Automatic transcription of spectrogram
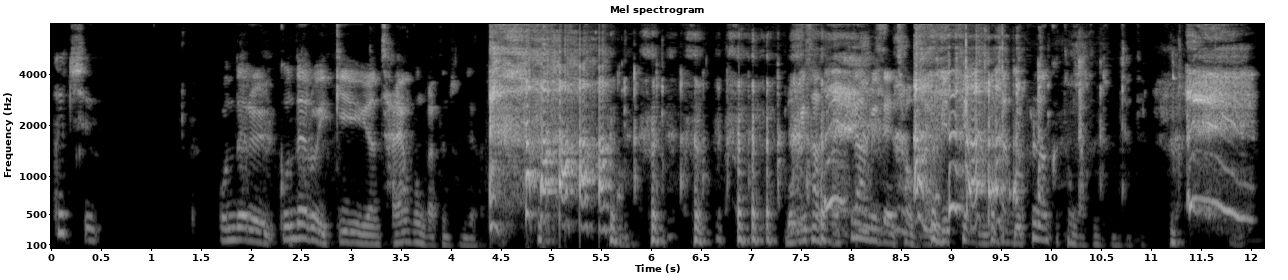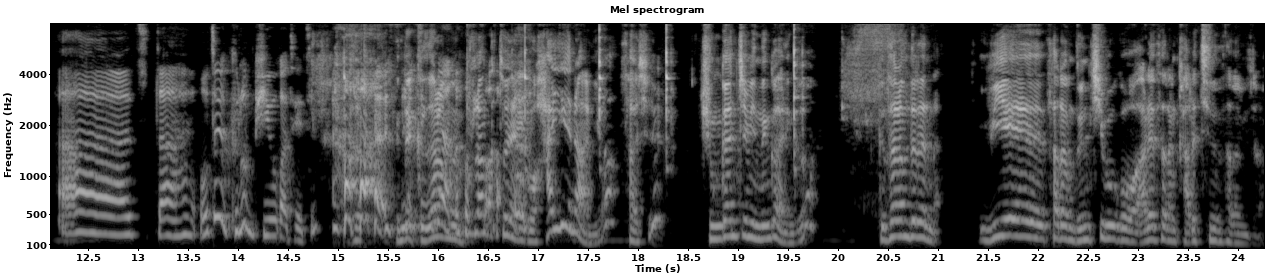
그치. 꼰대를 꼰대로 있기 위한 자양분 같은 존재가. 모기사는 피라미드의 저 밑에 있는 플랑크톤 같은 존재들. 아, 진짜. 어떻게 그런 비유가 되지? 근데 그 사람은. 플랑크톤이 아니고 하이에나 아니야? 사실? 중간쯤 있는 거 아닌가? 그 사람들은 위에 사람 눈치 보고 아래 사람 가르치는 사람이잖아.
